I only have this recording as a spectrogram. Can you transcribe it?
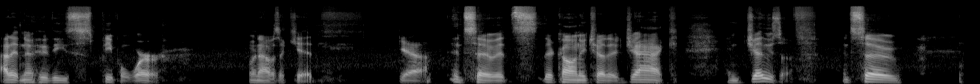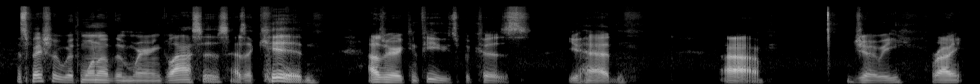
I didn't know who these people were when I was a kid. Yeah. And so it's they're calling each other Jack and Joseph. And so especially with one of them wearing glasses as a kid, I was very confused because you had uh, Joey, right,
